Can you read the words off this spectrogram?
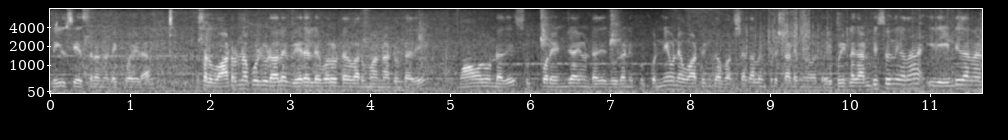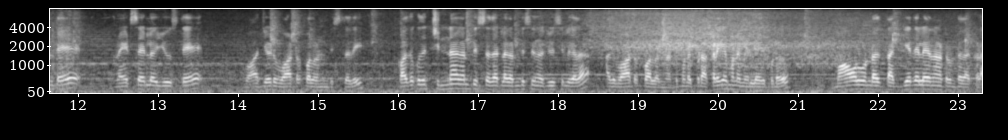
రీల్స్ చేస్తారు అన్నట్టు ఎక్కువ ఇక్కడ అసలు వాటర్ ఉన్నప్పుడు చూడాలి వేరే లెవెల్ ఉంటుంది వర్మ అన్నట్టు ఉంటుంది. మామూలుగా ఉండదు సూపర్ ఎంజాయ్ ఉంటుంది చూడండి ఇప్పుడు కొన్ని ఉన్నాయి వాటర్ ఇంకా వర్షాకాలం ఇప్పుడు స్టార్ట్ అయింది కాబట్టి. ఇప్పుడు ఇట్లా కనిపిస్తుంది కదా ఇది ఏంటిదని అంటే రైట్ సైడ్లో చూస్తే వాజేడు వాటర్ ఫాల్ అనిపిస్తుంది. కాదు కొద్దిగా చిన్నగా కనిపిస్తుంది అట్లా కనిపిస్తుంది అది చూసి కదా అది వాటర్ ఫాల్ అన్నట్టు. మనం ఇప్పుడు అక్కడికే మనం వెళ్ళేది ఇప్పుడు. మామూలుగా ఉండదు తగ్గేదే లేనట్టు ఉంటుంది అక్కడ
